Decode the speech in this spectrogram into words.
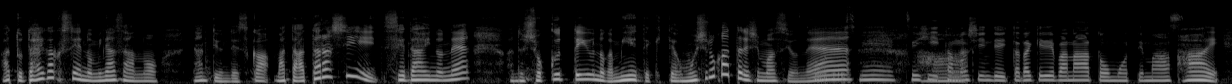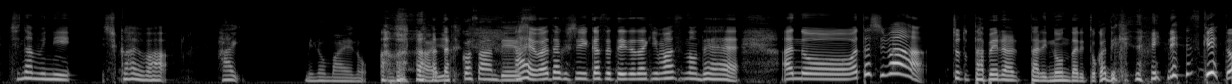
あと大学生の皆さんのなんて言うんですかまた新しい世代のねあの食っていうのが見えてきて面白かったりしますよね。ねぜひ楽しんでいただければなと思ってます。はいちなみに司会は？はい目の前の ゆきこさんです。はい、私行かせていただきますので、あのー、私はちょっと食べられたり飲んだりとかできないんですけど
